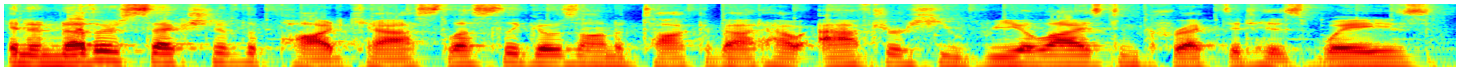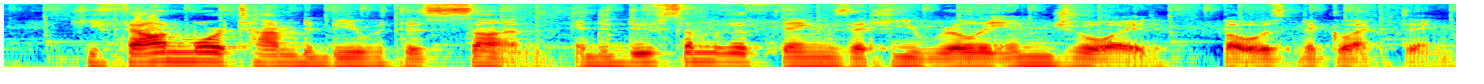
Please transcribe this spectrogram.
In another section of the podcast, Leslie goes on to talk about how after he realized and corrected his ways, he found more time to be with his son and to do some of the things that he really enjoyed but was neglecting.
